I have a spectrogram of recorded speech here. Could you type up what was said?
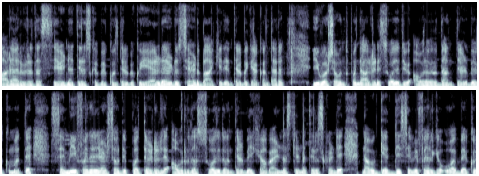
ಆರ್ ಆರ್ ವಿರುದ್ಧ ಸೇಡ್ನ ತೀರಿಸ್ಕೋಬೇಕು ಅಂತ ಹೇಳ್ಬೇಕು. ಎರಡೆರಡು ಸೇಡ್ ಬಾಕಿ ಇದೆ ಅಂತ ಹೇಳ್ಬೇಕು. ಯಾಕಂತಾರೆ ಈ ವರ್ಷ ಒಂದು ಪಂದ್ಯ ಆಲ್ರೆಡಿ ಸೋದಿದ್ವಿ ಅವರ ವಿರುದ್ಧ ಅಂತ ಹೇಳಬೇಕು. ಮತ್ತು ಸೆಮಿಫೈನಲ್ ಎರಡು ಸಾವಿರದ ಇಪ್ಪತ್ತೆರಡರಲ್ಲಿ ಅವ್ರ ವಿರುದ್ಧ ಸೋದಿದ್ದು ಅಂತ ಹೇಳ್ಬೇಕು. ಆ ವೈಲ್ಡ್ನ ಸ್ಟೇಡ್ನ ತೀರಿಸ್ಕೊಂಡು ನಾವು ಗೆದ್ದು ಸೆಮಿಫೈನಲ್ಗೆ ಹೋಗಬೇಕು.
